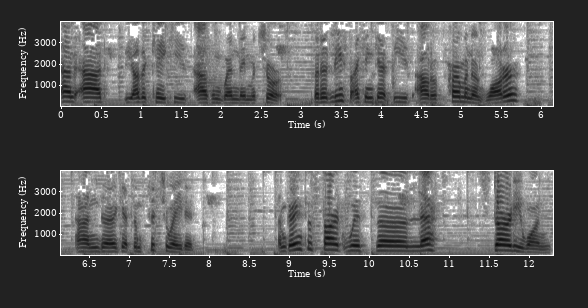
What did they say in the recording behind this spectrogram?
and add the other keikis as and when they mature. But at least I can get these out of permanent water and uh, get them situated. I'm going to start with the less sturdy ones.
